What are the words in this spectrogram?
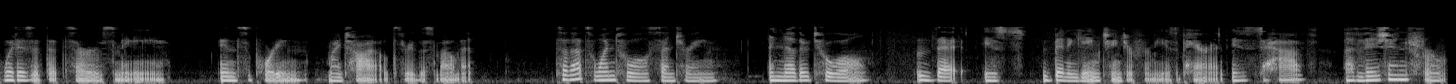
What is it that serves me in supporting my child through this moment? So that's one tool, centering. Another tool that has been a game changer for me as a parent is to have a vision for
